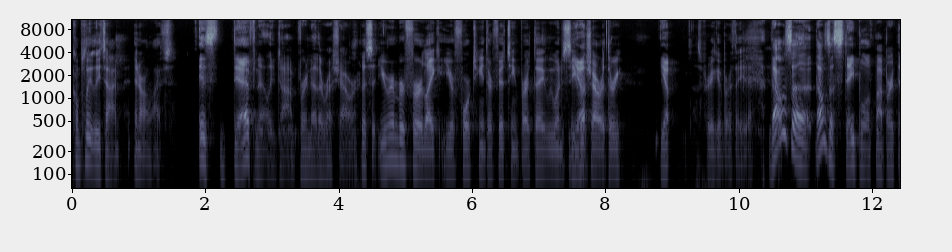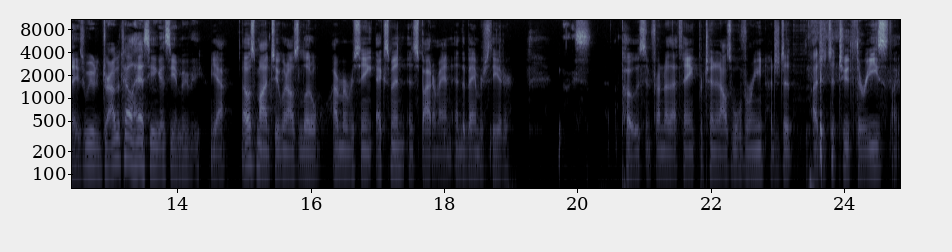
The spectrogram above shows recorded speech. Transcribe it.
completely time in our lives. It's definitely time for another rush hour. Listen, you remember for like your 14th or 15th birthday, we went to see Yep. Rush Hour three. Yep. That's a pretty good birthday day. That was a that was a staple of my birthdays. We would drive to Tallahassee and go see a movie. Yeah, that was mine too when I was little. I remember seeing X Men and Spider Man in the Bainbridge Theater. Nice. pose in front of that thing, pretending I was Wolverine. I just did I just did two threes, like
